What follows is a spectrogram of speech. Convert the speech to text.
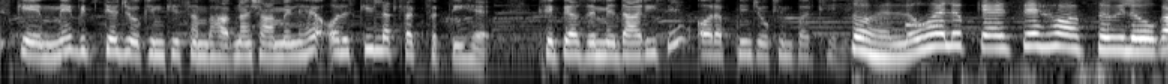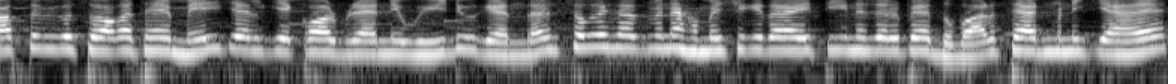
इस गेम में वित्तीय जोखिम की संभावना शामिल है और इसकी लत लग सकती है। कृपया ज़िम्मेदारी से और अपनी जोखिम पर सो हेलो हेलो कैसे हो आप सभी लोग? आप सभी को स्वागत है मेरी चैनल की एक और ब्रांड न्यू वीडियो के अंदर। सो कैसे मैंने हमेशा की तरह तीन हज़ार रुपया दोबारा से एड मनी किया है।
